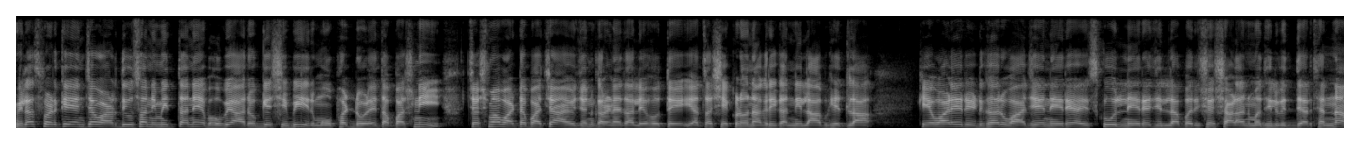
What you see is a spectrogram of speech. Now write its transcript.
विलास फडके यांच्या वाढदिवसानिमित्ताने भव्य आरोग्य शिबिर मोफत डोळे तपासणी चष्मा वाटपाचे आयोजन करण्यात आले होते. याचा शेकडो नागरिकांनी लाभ घेतला. केवाळे रेडघर वाजे नेरे हायस्कूल नेरे जिल्हा परिषद शाळांमधील विद्यार्थ्यांना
